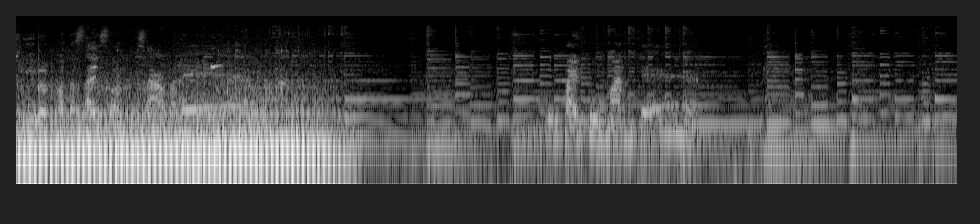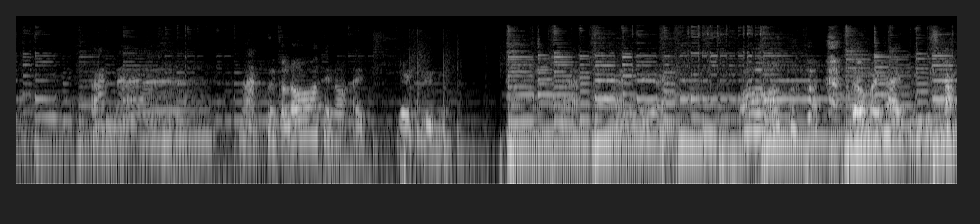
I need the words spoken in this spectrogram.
ขี่รถมอเตอร์ไซค์สอนผู้สาวมาแล้วครูไผครูมันแท้ปานนะหมาดเพื่อนก็รอเทนาะไอ้เด็กอยู่นี่จ้ะทางเรืออ๋อเจ้าไม้พายตีผู้สาว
